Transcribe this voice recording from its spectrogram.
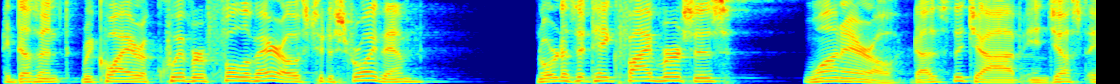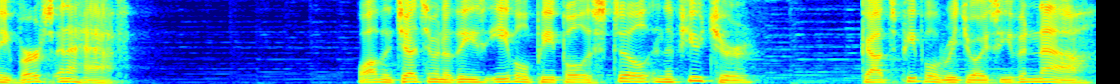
It doesn't require a quiver full of arrows to destroy them, nor does it take five verses one arrow does the job in just a verse and a half. While the judgment of these evil people is still in the future, God's people rejoice even now.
